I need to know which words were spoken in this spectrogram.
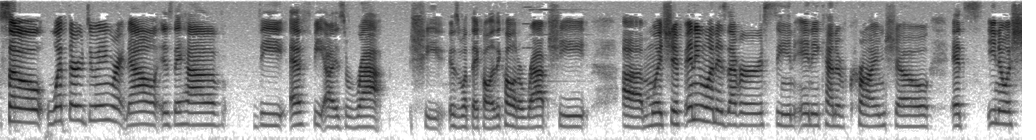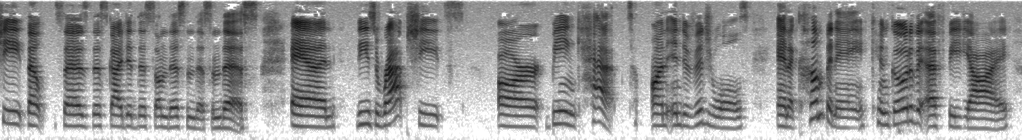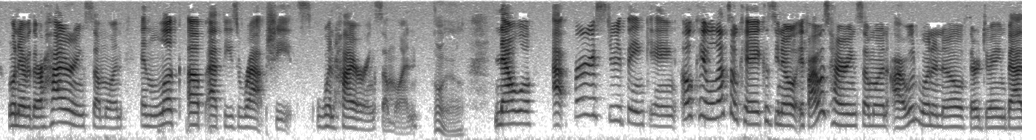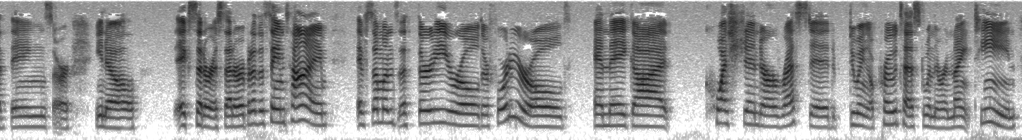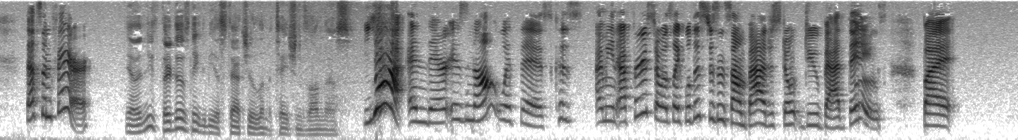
So what they're doing right now is they have the FBI's rap sheet, is what they call it. They call it a rap sheet. Um, which, if anyone has ever seen any kind of crime show, it's you know a sheet that says this guy did this on this and this and this, and these rap sheets are being kept on individuals, and a company can go to the FBI whenever they're hiring someone and look up at these rap sheets when hiring someone. Oh yeah. Now, well, at first you're thinking, okay, well that's okay because you know if I was hiring someone, I would want to know if they're doing bad things or you know, et cetera, et cetera. But at the same time, if someone's a 30 year old or 40 year old and they got questioned or arrested doing a protest when they were 19, that's unfair. Yeah, there, needs, there does need to be a statute of limitations on this. Yeah, and there is not with this because I mean, at first I was like, well, this doesn't sound bad. Just don't do bad things. But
